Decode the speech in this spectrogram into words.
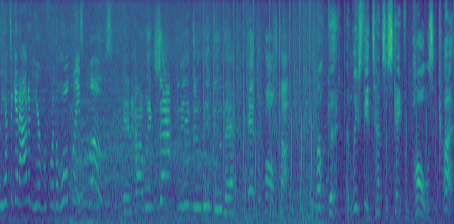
We have to get out of here before the whole place blows. And how exactly do we do that? Head for Paul's top. Oh, good. At least the intense escape from Paul wasn't cut.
